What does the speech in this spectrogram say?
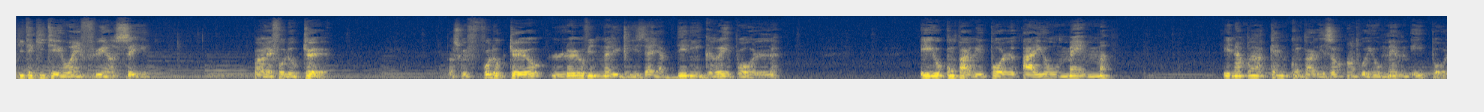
qui étaient quittés ou influencés par les faux docteurs. Parce que faux docteurs, leur viennent dans l'église, ils ont dénigré Paul. Et ils ont comparé Paul à eux-mêmes. Et n'a pas aucune comparaison entre eux-mêmes et Paul.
